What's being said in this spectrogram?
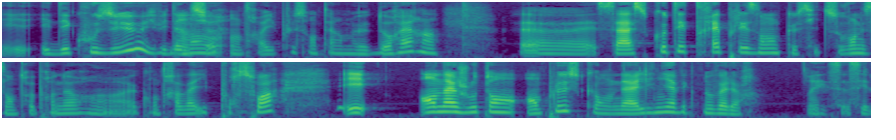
est, est, décousue, évidemment, on, travaille plus en termes d'horaires. Euh, ça a ce côté très plaisant que citent souvent les entrepreneurs euh, qu'on travaille pour soi, et en ajoutant en plus qu'on est aligné avec nos valeurs. Oui, ça c'est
